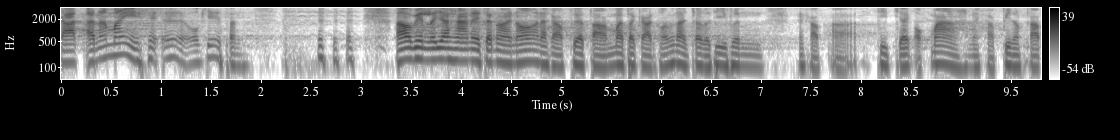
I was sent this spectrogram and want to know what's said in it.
กากอนามัยเออโอเคสันเอาเป็นระยะห่างในจะหน่อยเนาะนะครับ เพื่อตามมาตรการของทางเจ้าหน้าที่เพิ่นนะครับที่แจ้งออกมานะครับ พี่น้องครับ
